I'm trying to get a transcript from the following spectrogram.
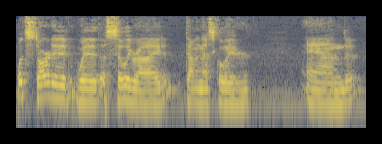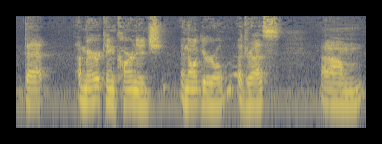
What started with a silly ride down an escalator and that American Carnage inaugural address um,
